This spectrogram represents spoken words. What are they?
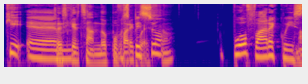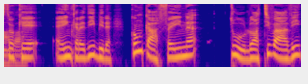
Che, ehm, Stai scherzando? Può fare questo? Può fare questo, che è incredibile. Con Caffeine tu lo attivavi,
